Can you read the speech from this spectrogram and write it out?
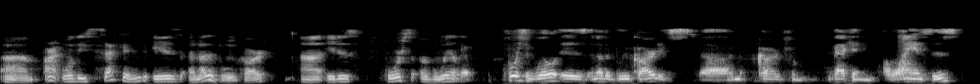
Um, all right. Well, the second is another blue card. Uh, it is Force of Will. Yep. Force of Will is another blue card. It's uh, a card from back in Alliances.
